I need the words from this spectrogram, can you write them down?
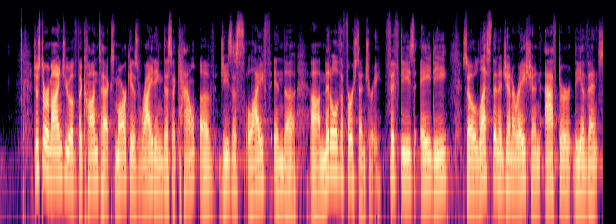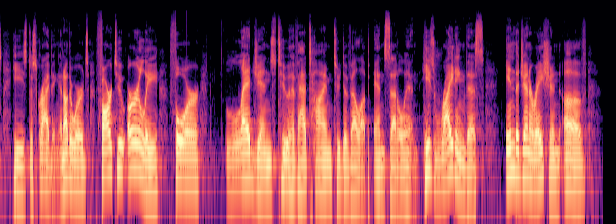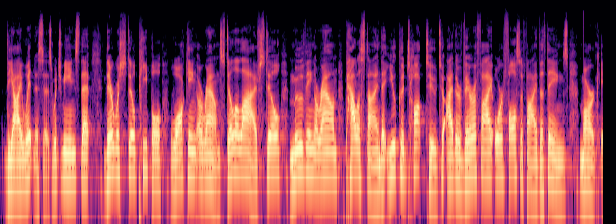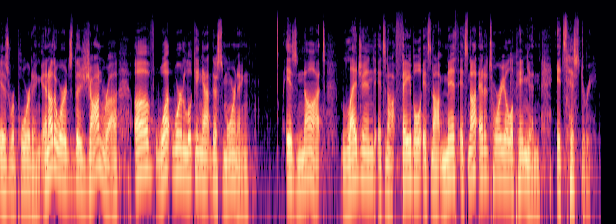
Just to remind you of the context, Mark is writing this account of Jesus' life in the uh, middle of the first century, 50s AD, so less than a generation after the events he's describing. In other words, far too early for legends to have had time to develop and settle in. He's writing this in the generation of the eyewitnesses, which means that there were still people walking around, still alive, still moving around Palestine that you could talk to to either verify or falsify the things Mark is reporting. In other words, the genre of what we're looking at this morning is not legend, it's not fable, it's not myth, it's not editorial opinion, it's history.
